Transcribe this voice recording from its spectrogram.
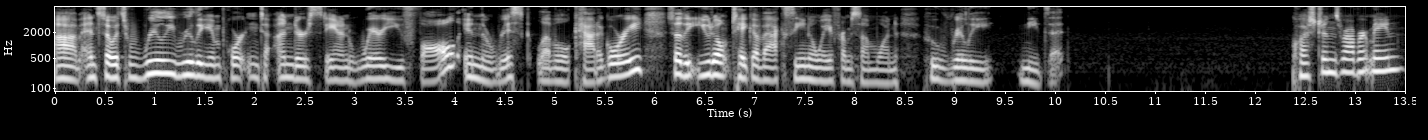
Um, and so it's really, really important to understand where you fall in the risk level category so that you don't take a vaccine away from someone who really needs it. Questions, Robert Maine?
